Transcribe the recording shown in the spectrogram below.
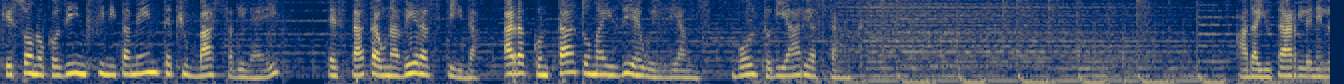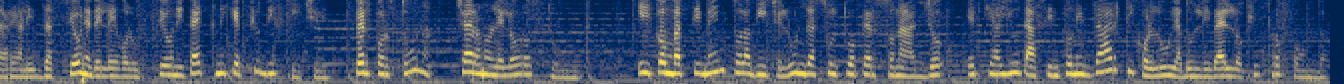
che sono così infinitamente più bassa di lei? È stata una vera sfida, ha raccontato Maisie Williams, volto di Arya Stark. Ad aiutarle nella realizzazione delle evoluzioni tecniche più difficili, per fortuna, c'erano le loro stunt. Il combattimento la dice lunga sul tuo personaggio, e ti aiuta a sintonizzarti con lui ad un livello più profondo.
